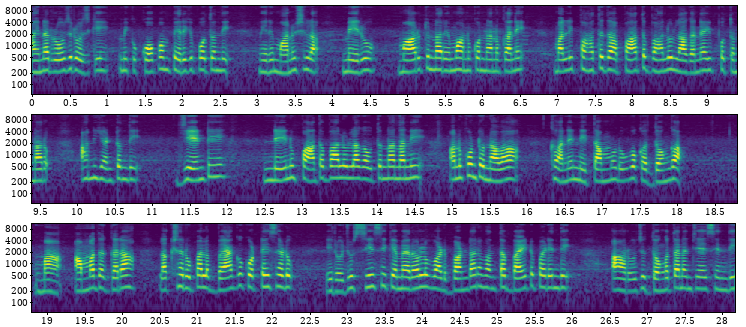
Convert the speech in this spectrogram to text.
అయినా రోజు రోజుకి మీకు కోపం పెరిగిపోతుంది. మీరు మనుషుల మీరు మారుతున్నారేమో అనుకున్నాను కానీ మళ్ళీ పాతద పాత బాలు లాగానే అయిపోతున్నారు అని అంటుంది. ఏంటి? నేను పాత బాలులాగా అవుతున్నానని అనుకుంటున్నావా? కానీ నీ తమ్ముడు ఒక దొంగ. మా అమ్మ దగ్గర లక్ష రూపాయల బ్యాగ్ కొట్టేశాడు. ఈరోజు సీసీ కెమెరాలో వాడి బండారం అంతా బయటపడింది. ఆ రోజు దొంగతనం చేసింది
